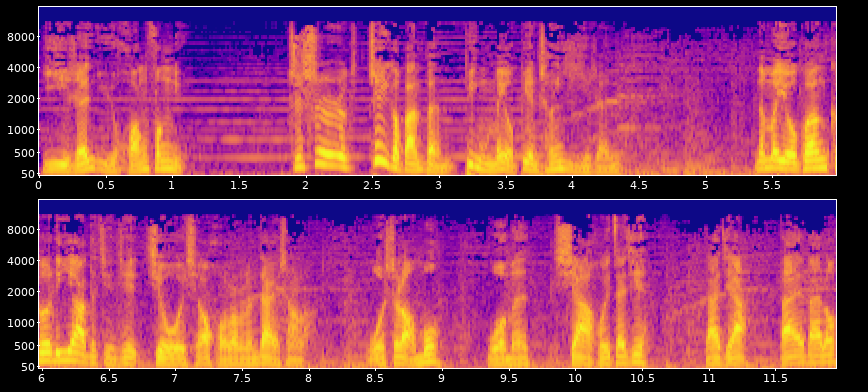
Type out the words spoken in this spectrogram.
蚁人与黄蜂女》，只是这个版本并没有变成蚁人。那么有关歌利亚的简介就为小伙伴们带上了。我是老莫，我们下回再见。大家拜拜喽。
